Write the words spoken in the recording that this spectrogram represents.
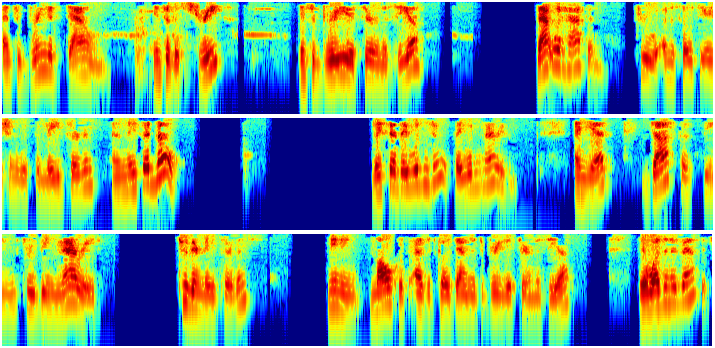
and to bring it down into the street, into Bria Tzir that would happen through an association with the maidservants, and they said no. They said they wouldn't do it. They wouldn't marry them. And yet, Dafka, being, through being married to their maidservants, meaning Malchus as it goes down into Bria Tirnasia, there was an advantage,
